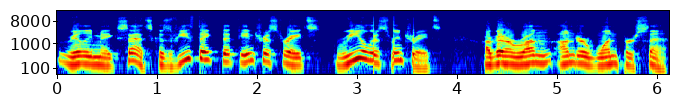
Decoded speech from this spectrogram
really makes sense because if you think that the interest rates, real interest rates, are going to run under 1%,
